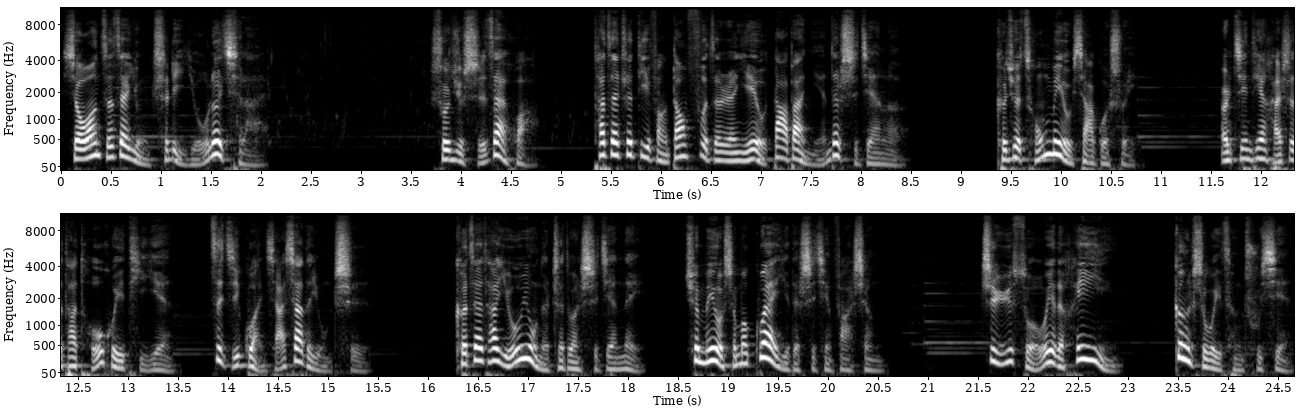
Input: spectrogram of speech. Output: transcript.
小王则在泳池里游了起来。说句实在话，他在这地方当负责人也有大半年的时间了。可却从没有下过水，而今天还是他头回体验自己管辖下的泳池。可在他游泳的这段时间内，却没有什么怪异的事情发生。至于所谓的黑影，更是未曾出现。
